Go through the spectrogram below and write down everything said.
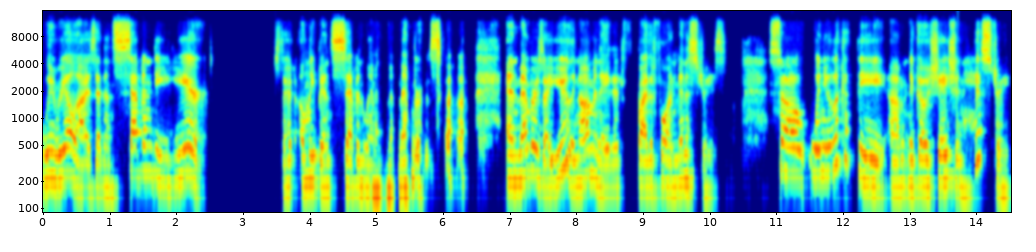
we realized that in 70 years, there had only been seven women members. and members are usually nominated by the foreign ministries. So when you look at the um, negotiation history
